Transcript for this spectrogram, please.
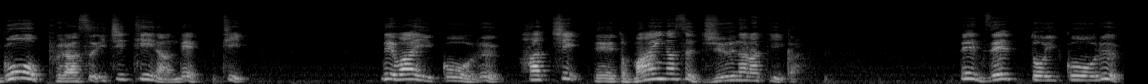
5プラス 1t なんで t で y イコール8、えーと、マイナス 17t かで z イコール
